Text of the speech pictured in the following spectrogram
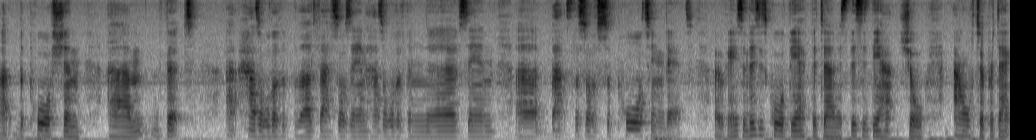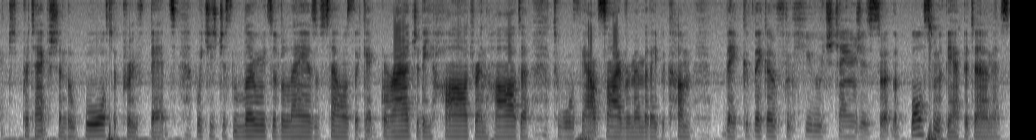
uh, the portion um, that uh, has all of the blood vessels in, has all of the nerves in. Uh, that's the sort of supporting bit. Okay, so this is called the epidermis. This is the actual outer protect protection, the waterproof bit, which is just loads of layers of cells that get gradually harder and harder towards the outside. Remember, they become they, they go through huge changes. So at the bottom of the epidermis,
